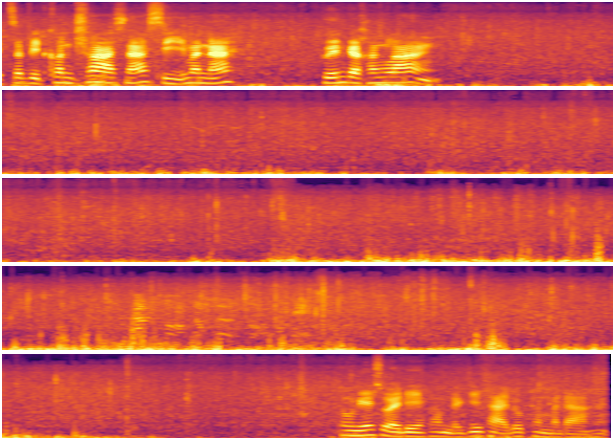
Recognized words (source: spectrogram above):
It's a bit contrast นะ สีมันนะ พื้นกับข้างล่าง รงนี้สวยดีครับเดี๋ยวกี้ถ่ายรูปธรรมดาให้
